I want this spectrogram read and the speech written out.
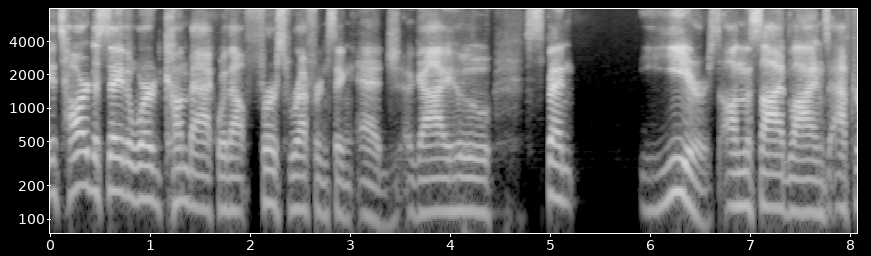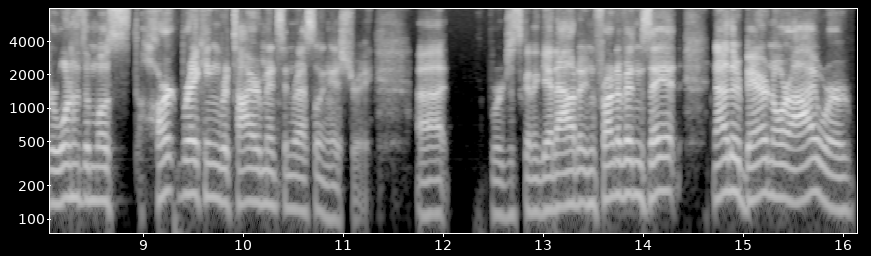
it's hard to say the word comeback without first referencing edge a guy who spent years on the sidelines after one of the most heartbreaking retirements in wrestling history uh, we're just going to get out in front of it and say it neither bear nor i were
